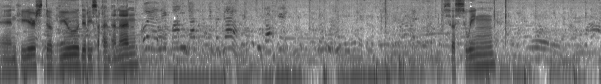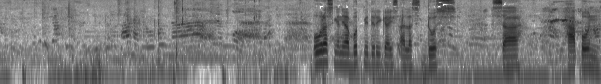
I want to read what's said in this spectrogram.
And here's the view diri sa kananan. Sa swing. Oras nga niabot mi diri guys alas 2 sa hapon.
